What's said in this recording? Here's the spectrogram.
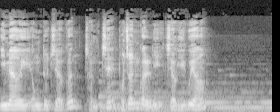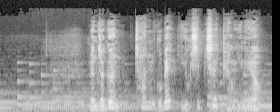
임야의 용도 지역은 전체 보전관리 지역이고요. 면적은 1967평이네요.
